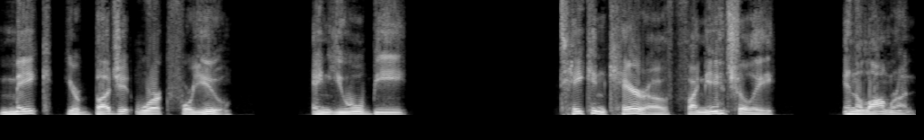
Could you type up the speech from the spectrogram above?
make your budget work for you and you will be taken care of financially in the long run.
